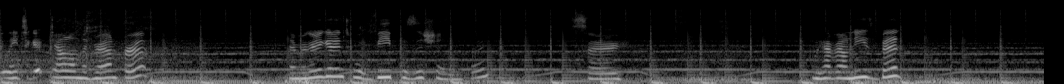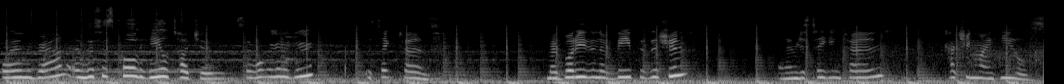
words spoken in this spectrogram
you'll need to get down on the ground for it. And we're going to get into a V position, okay? So we have our knees bent, flat on the ground, and this is called heel touches. So what we're going to do is take turns. My body's in a V position, and I'm just taking turns, touching my heels.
